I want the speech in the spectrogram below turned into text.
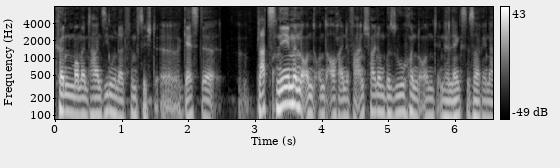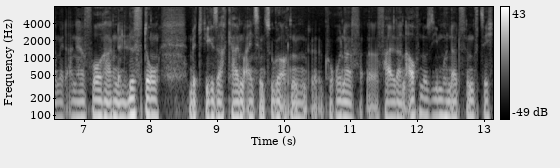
können momentan 750 äh, Gäste Platz nehmen und, und auch eine Veranstaltung besuchen und in der Längstes Arena mit einer hervorragenden Lüftung, mit wie gesagt keinem einzelnen zugeordneten äh, Corona-Fall dann auch nur 750.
